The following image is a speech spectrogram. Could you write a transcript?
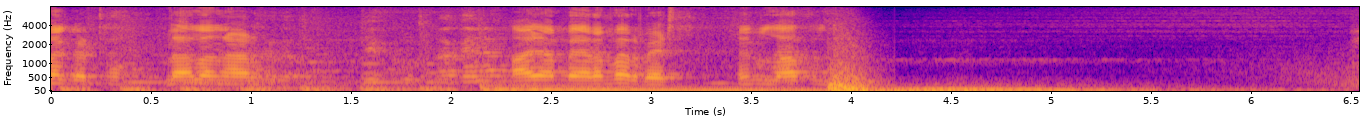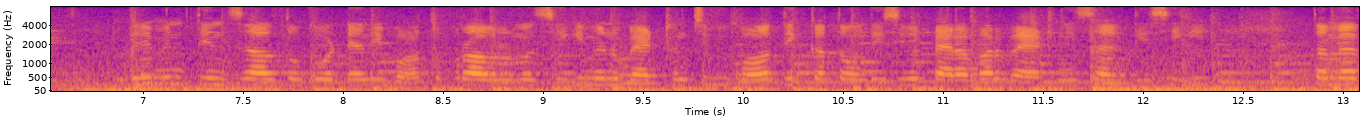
ਲਾ ਇਕੱਠਾ ਲਾ ਲਾ ਨਾਲ। ਆ ਜਾ ਪੈਰਾਂ ਪਰ ਬੈਠ ਇਹਨੂੰ ਲਾ ਥੱਲੇ। ਵੀਰੇ ਮੈਨੂੰ 3 ਸਾਲ ਤੋਂ ਗੋਡਿਆਂ ਦੀ ਬਹੁਤ ਪ੍ਰੋਬਲਮ ਸੀਗੀ। ਮੈਨੂੰ ਬੈਠਣ 'ਚ ਵੀ ਬਹੁਤ ਦਿੱਕਤ ਆਉਂਦੀ ਸੀ ਮੈਂ ਪੈਰਾਂ ਪਰ ਬੈਠ ਨਹੀਂ ਸਕਦੀ ਸੀਗੀ। ਤਾਂ ਮੈਂ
